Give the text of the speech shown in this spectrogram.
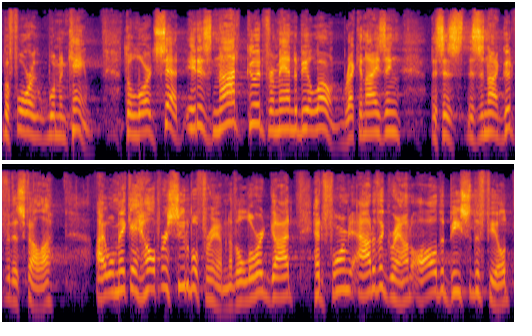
before woman came. The Lord said, It is not good for man to be alone, recognizing this is, this is not good for this fella. I will make a helper suitable for him. Now, the Lord God had formed out of the ground all the beasts of the field.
